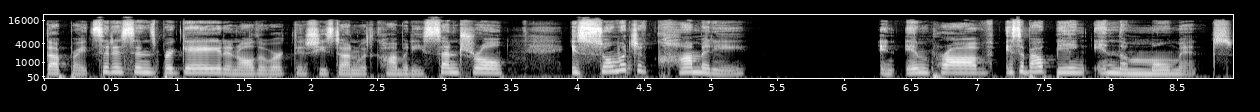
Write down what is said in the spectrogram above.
the Upright Citizens Brigade and all the work that she's done with Comedy Central is so much of comedy in improv is about being in the moment.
